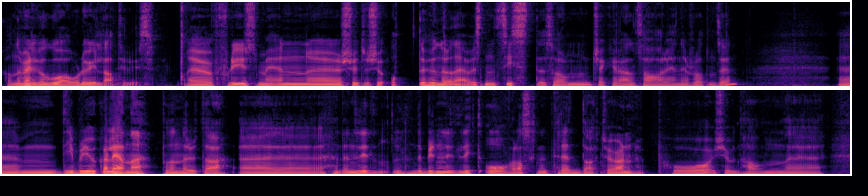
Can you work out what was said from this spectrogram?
Så kan du velge å gå av hvor du vil, da, tydeligvis. Eh, flys med en uh, 737-800, det er visst den siste som Czech har igjen i flåten sin. Um, de blir jo ikke alene på denne ruta. Det blir den litt, overraskende tredje aktøren på København uh,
